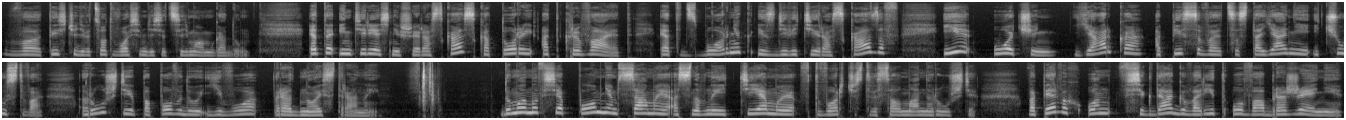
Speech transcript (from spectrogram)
в 1987 году. Это интереснейший рассказ, который открывает этот сборник из девяти рассказов и очень ярко описывает состояние и чувства Ружди по поводу его родной страны. Думаю, мы все помним самые основные темы в творчестве Салмана Рушди. Во-первых, он всегда говорит о воображении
